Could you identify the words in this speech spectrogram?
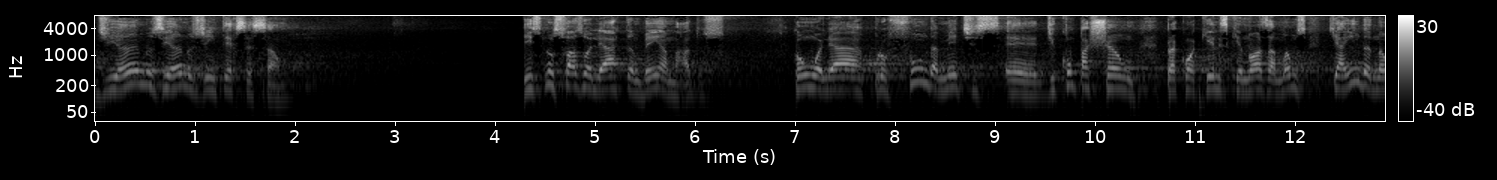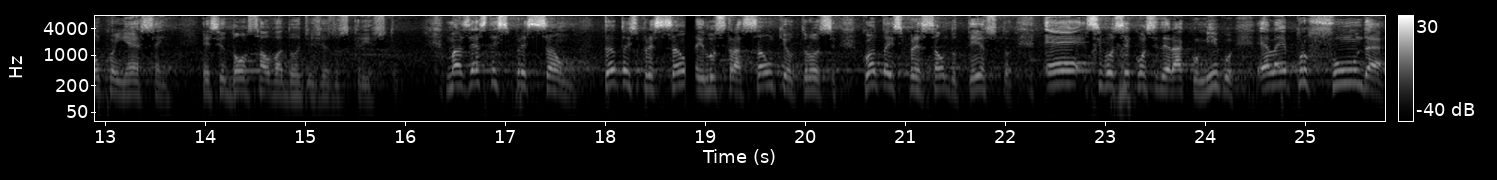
de anos e anos de intercessão. Isso nos faz olhar também, amados, com um olhar profundamente é, de compaixão para com aqueles que nós amamos, que ainda não conhecem esse dom salvador de Jesus Cristo. Mas esta expressão, tanto a expressão da ilustração que eu trouxe, quanto a expressão do texto, é, se você considerar comigo, ela é profunda,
